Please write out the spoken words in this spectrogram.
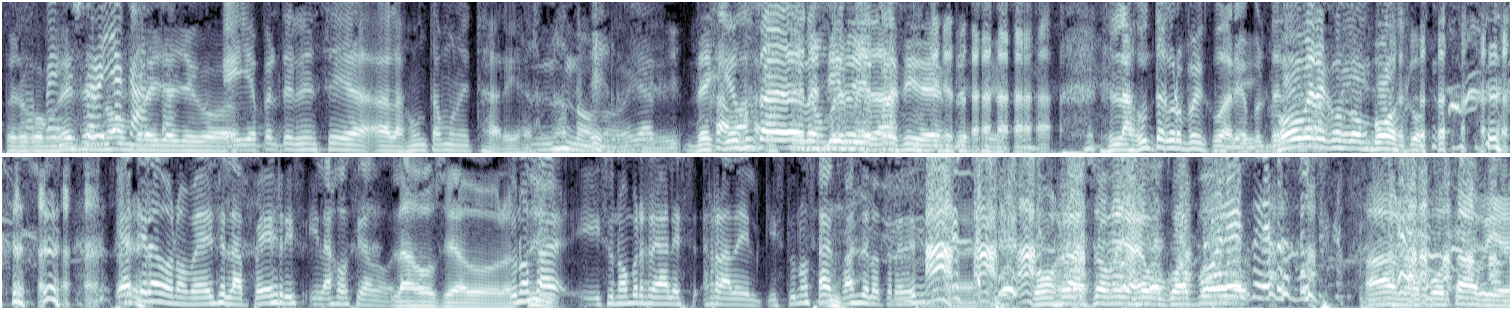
Pero con ese pero ella nombre ella llegó. a- Ella pertenece a, a la Junta Monetaria. No, no, ella- ¿De qué junta de vecinos nombre y me el da- presidente? La Junta Agropecuaria. pertenece Jóvenes a con Don Bosco. Ella tiene dos nombres, es la Perris y la joseadora. La joseadora. Tú no sí. sabes, y su nombre real es Radelkis. Tú no sabes cuál de los tres decir. con razón ella se buscó apodo. Por eso ya se puso. Ah, no, pues está bien.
